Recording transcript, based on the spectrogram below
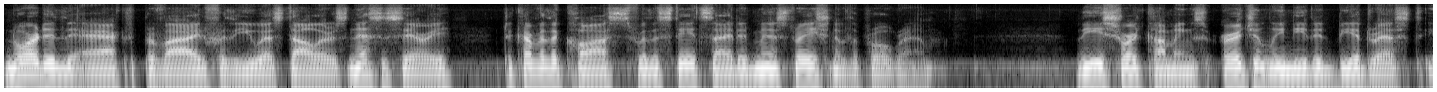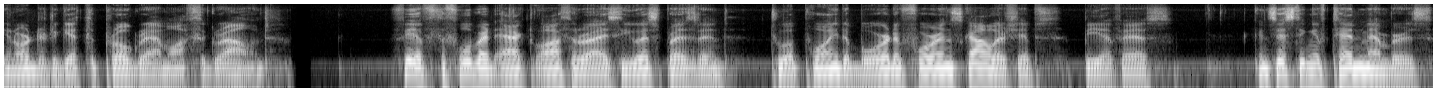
Nor did the Act provide for the U.S. dollars necessary to cover the costs for the stateside administration of the program. These shortcomings urgently needed to be addressed in order to get the program off the ground. Fifth, the Fulbright Act authorized the U.S. President to appoint a Board of Foreign Scholarships, BFS, consisting of 10 members,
